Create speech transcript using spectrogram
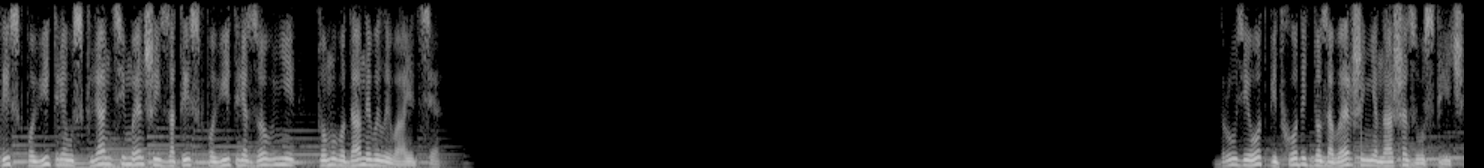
Тиск повітря у склянці менший за тиск повітря зовні, тому вода не виливається. Друзі, от підходить до завершення наша зустріч.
